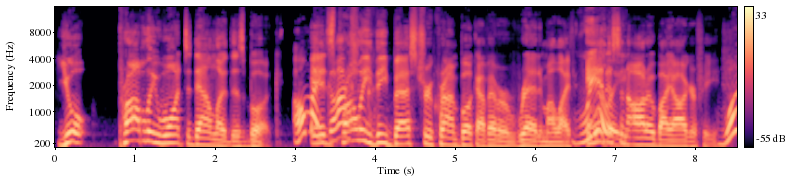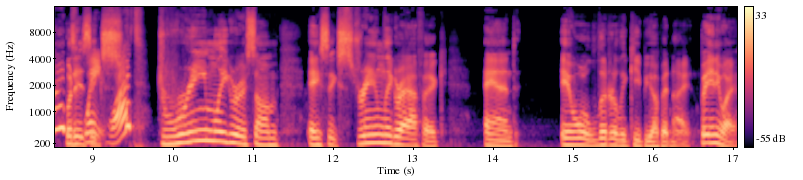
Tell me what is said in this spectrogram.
You'll probably want to download this book. Oh my it's gosh. probably the best true crime book I've ever read in my life. And it's an autobiography. What? But it's Wait, what? extremely gruesome. It's extremely graphic, and it will literally keep you up at night. But anyway,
